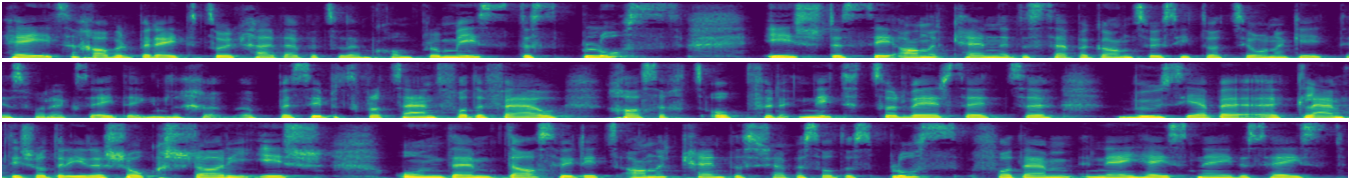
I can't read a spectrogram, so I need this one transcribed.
haben sich aber bereit erklärt, eben zu dem Kompromiss. Das Plus ist, dass sie anerkennen, dass es eben ganz viele Situationen gibt. Ich habe es vorher gesagt, eigentlich etwa 70 Prozent der Fälle kann sich das Opfer nicht zur Wehr setzen, weil sie eben äh, gelähmt ist oder ihre Schockstarre ist. Und ähm, das wird jetzt anerkannt. Das ist eben so das Plus von dem Nein heisst Nein. Das heisst,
